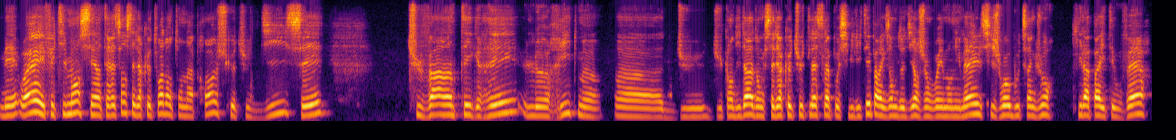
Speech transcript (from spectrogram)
mais ouais, effectivement, c'est intéressant. C'est-à-dire que toi, dans ton approche, ce que tu dis, c'est tu vas intégrer le rythme euh, du, du, candidat. Donc, c'est-à-dire que tu te laisses la possibilité, par exemple, de dire j'ai envoyé mon email. Si je vois au bout de cinq jours qu'il n'a pas été ouvert,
